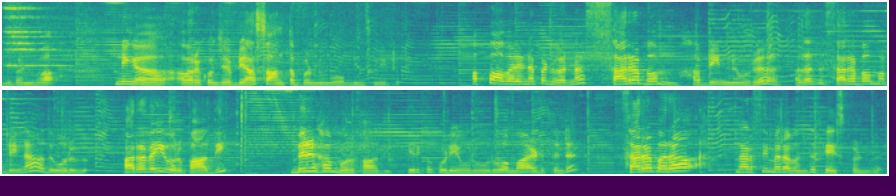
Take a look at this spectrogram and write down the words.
இது பண்ணுவா. நீங்கள் அவரை கொஞ்சம் எப்படியா சாந்தம் பண்ணுங்க அப்படின்னு சொல்லிட்டு. அப்போ அவர் என்ன பண்ணுவார்னா சரபம் அப்படின்னு ஒரு அதாவது சரபம் அப்படின்னா அது ஒரு பறவை ஒரு பாதி மிருகம் ஒரு பாதி இருக்கக்கூடிய ஒரு உருவமாக எடுத்துட்டு சரபரா நரசிம்மரை வந்து ஃபேஸ் பண்ணுவார்.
